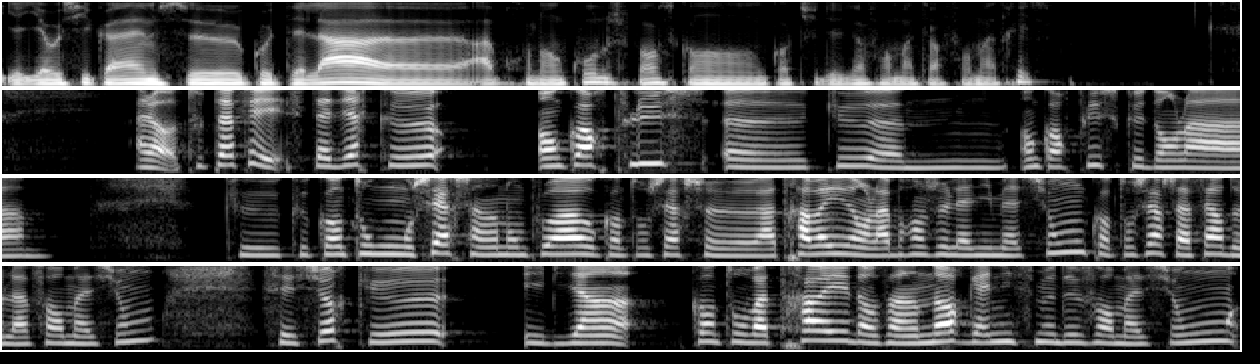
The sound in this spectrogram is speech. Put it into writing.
Il y a aussi quand même ce côté-là à prendre en compte, je pense, quand, quand tu deviens formateur, formatrice. Alors, tout à fait. C'est-à-dire que encore plus que encore plus que dans la que, quand on cherche un emploi ou quand on cherche euh, à travailler dans la branche de l'animation, quand on cherche à faire de la formation, c'est sûr que, eh bien, quand on va travailler dans un organisme de formation,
